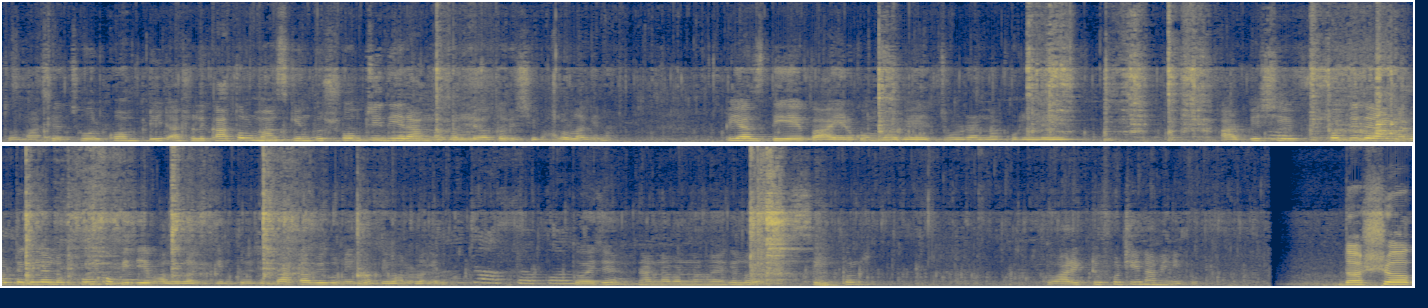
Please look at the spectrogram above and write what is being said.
তো মাছের ঝোল কমপ্লিট আসলে কাতল মাছ কিন্তু সবজি দিয়ে রান্না করলে অত বেশি ভালো লাগে না। পেঁয়াজ দিয়ে বা এরকমভাবে ঝোল রান্না করলে আর বেশি সবজি দিয়ে রান্না করতে গেলে ফুলকপি দিয়ে ভালো লাগে, কিন্তু ওই যে ডাটা বেগুন এইসব দিয়ে ভালো লাগে না। তো এই যে রান্না বান্না হয়ে গেল সিম্পল তো আর একটু ফুটিয়ে নামিয়ে নিব। দর্শক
